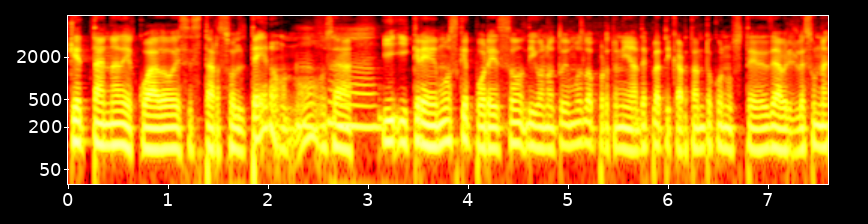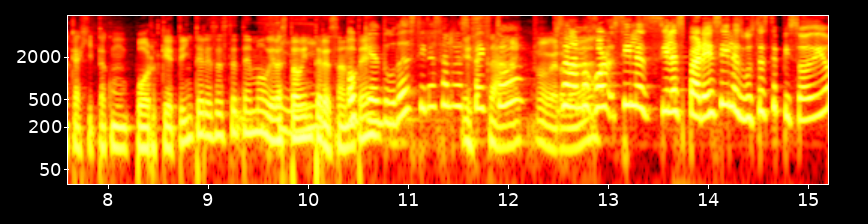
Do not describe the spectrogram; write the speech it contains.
qué tan adecuado es estar soltero, ¿no? O sea, y, creemos que por eso, digo, no tuvimos la oportunidad de platicar tanto con ustedes, de abrirles una cajita como, ¿por qué te interesa este tema? Hubiera estado interesante. ¿O qué dudas tienes al respecto? Exacto, ¿verdad? O sea, a lo mejor, si les, si les parece y les gusta este episodio,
